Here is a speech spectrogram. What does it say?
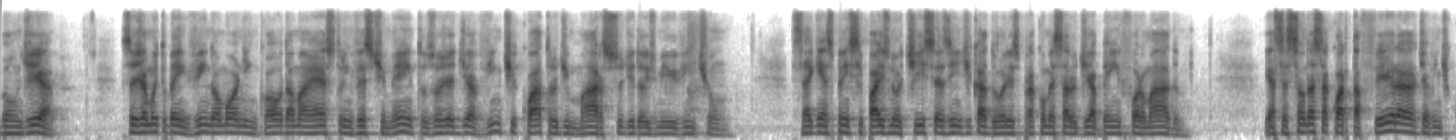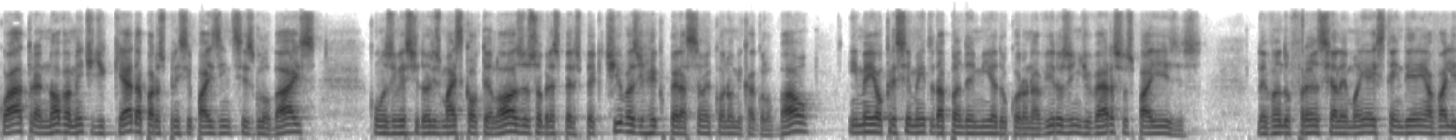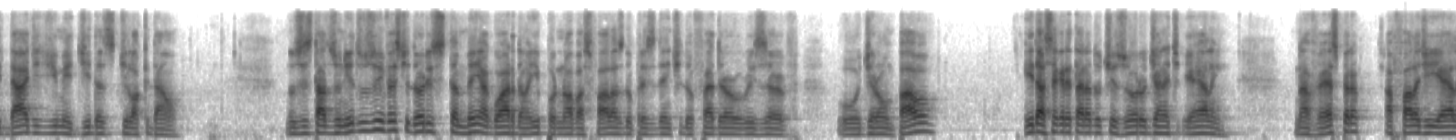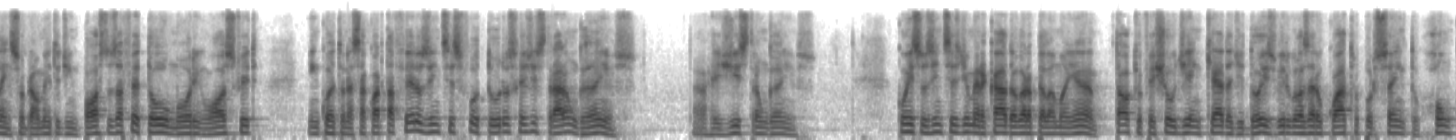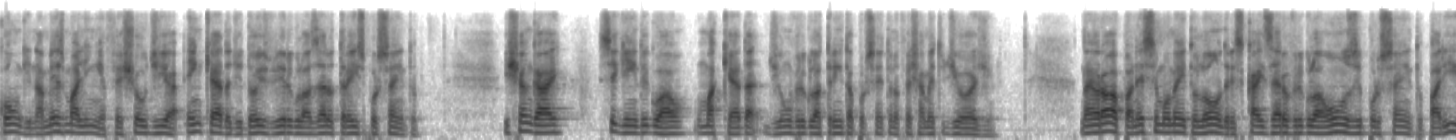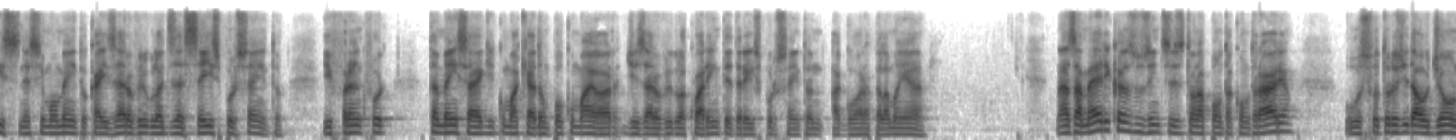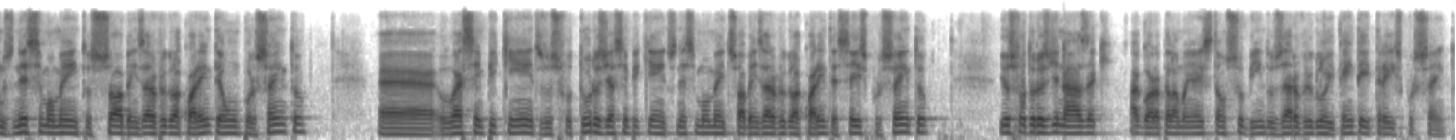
Bom dia. Seja muito bem-vindo ao Morning Call da Maestro Investimentos. Hoje é dia 24 de março de 2021. Seguem as principais notícias e indicadores para começar o dia bem informado. E a sessão dessa quarta-feira, dia 24, é novamente de queda para os principais índices globais, com os investidores mais cautelosos sobre as perspectivas de recuperação econômica global, em meio ao crescimento da pandemia do coronavírus em diversos países levando França e Alemanha a estenderem a validade de medidas de lockdown. Nos Estados Unidos, os investidores também aguardam aí por novas falas do presidente do Federal Reserve, o Jerome Powell, e da secretária do Tesouro, Janet Yellen. Na véspera, a fala de Yellen sobre aumento de impostos afetou o humor em Wall Street, enquanto nessa quarta-feira os índices futuros registraram ganhos. Tá? Registram ganhos. Com isso, os índices de mercado agora pela manhã, Tóquio fechou o dia em queda de 2,04%, Hong Kong, na mesma linha, fechou o dia em queda de 2,03%, e Xangai, seguindo igual, uma queda de 1,30% no fechamento de hoje. Na Europa, nesse momento, Londres cai 0,11%, Paris, nesse momento, cai 0,16%, e Frankfurt também segue com uma queda um pouco maior de 0,43% agora pela manhã. Nas Américas, os índices estão na ponta contrária. Os futuros de Dow Jones, nesse momento, sobem 0,41%. É, o S&P 500, os futuros de S&P 500, nesse momento, sobem 0,46%. E os futuros de Nasdaq, agora pela manhã, estão subindo 0,83%.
